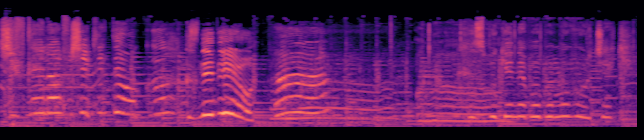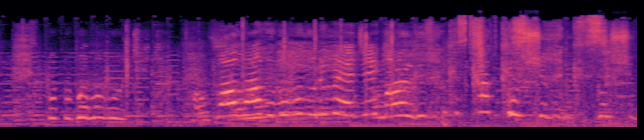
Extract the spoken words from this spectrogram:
Çift eğlen fişeklik de yok. Kız ne diyor? Kız bu gene babamı vuracak. Bu babamı vuracak. Vallahi babamı vuruverecek. Aman kız. Kız kalk kız. Koşun. Kız. Koşun.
